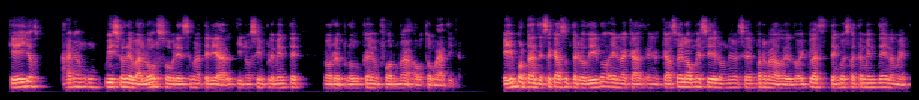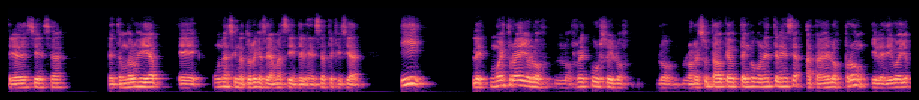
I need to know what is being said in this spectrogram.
que ellos hagan un juicio de valor sobre ese material y no simplemente lo reproduzcan en forma automática. Es importante, ese caso te lo digo, en, la, en el caso de la UMC, de la Universidad de Panamá, donde doy clases, tengo exactamente en la maestría de ciencia de tecnología eh, una asignatura que se llama así, inteligencia artificial. Y les muestro a ellos los, los recursos y los, los, los, resultados que obtengo con la inteligencia a través de los PROM. Y les digo a ellos,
